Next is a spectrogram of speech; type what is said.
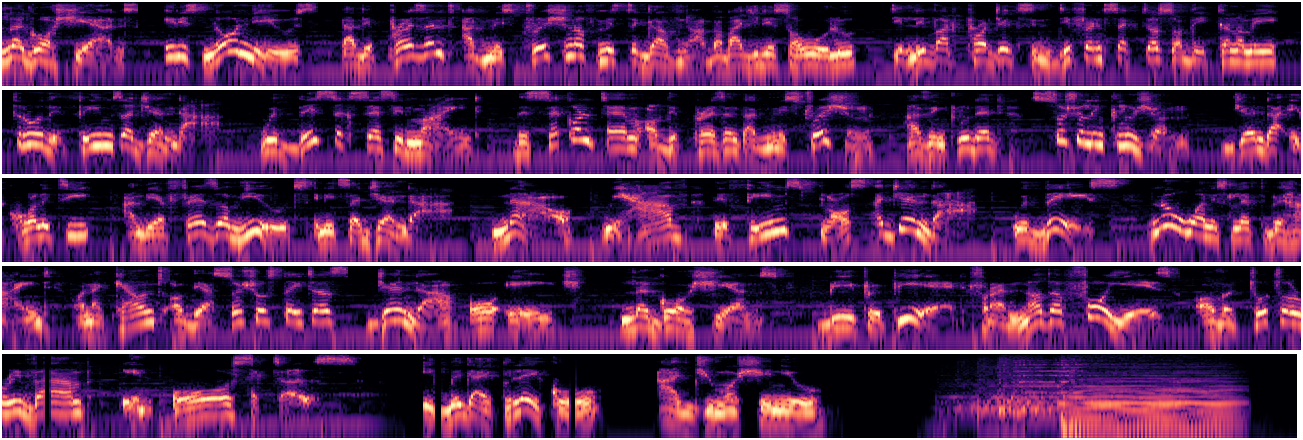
Lagosians, it is no news that the present administration of Mr. Governor Babajide Sanwo-Olu delivered projects in different sectors of the economy through the themes agenda. With this success in mind, the second term of the present administration has included social inclusion, gender equality, and the affairs of youths in its agenda. Now, we have the Themes Plus agenda. With this, no one is left behind on account of their social status, gender, or age. Lagosians, be prepared for another four years of a total revamp in all sectors. Ìgbéga ìpínlẹ̀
